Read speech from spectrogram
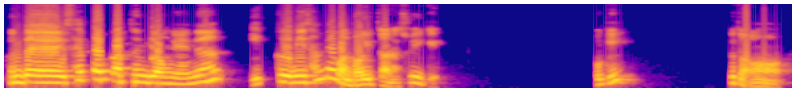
근데 세법 같은 경우에는 입금이 300원 더 있잖아요. 수익이. 여기 그죠? 어.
